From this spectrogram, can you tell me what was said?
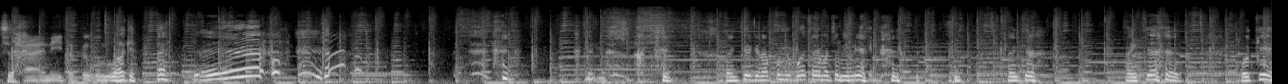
Sudah. Ah, ni satu pun. Okey. Eh. Eh. Uncle, kenapa you buat saya macam ini? Uncle. Uncle. Okey.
